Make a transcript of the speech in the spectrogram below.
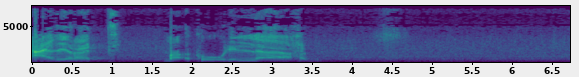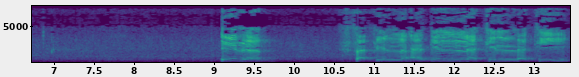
عذرة مأكول اللاحم إذا ففي الأدلة التي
